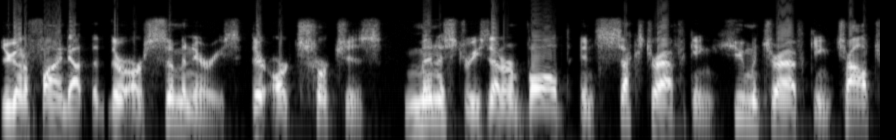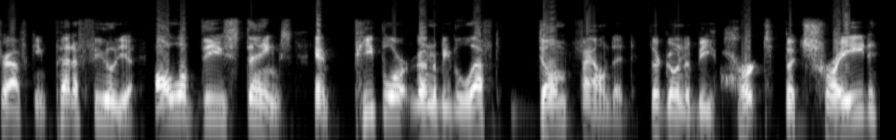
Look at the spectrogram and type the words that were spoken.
You're going to find out that there are seminaries, there are churches, ministries that are involved in sex trafficking, human trafficking, child trafficking, pedophilia, all of these things. And people are going to be left dumbfounded. They're going to be hurt, betrayed,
